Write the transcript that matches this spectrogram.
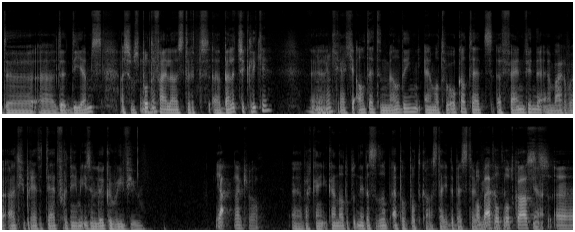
de, eh, de DM's. Als je op Spotify luistert, eh, belletje klikken. Eh, Mhm. krijg je altijd een melding. En wat we ook altijd eh, fijn vinden en waar we uitgebreide tijd voor nemen, is een leuke review. Ja, dankjewel. Eh, waar kan, je, kan dat op? Nee, dat is op Apple Podcast. Dat je de beste Op Apple Ja. eh,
